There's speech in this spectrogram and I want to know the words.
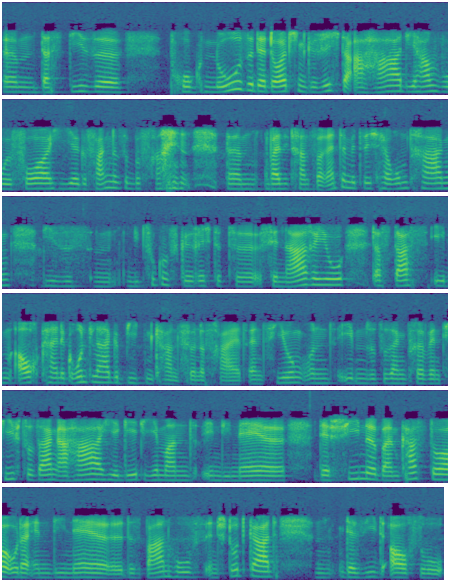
ähm, dass diese Prognose der deutschen Gerichte, aha, die haben wohl vor, hier Gefangene zu befreien, ähm, weil sie Transparente mit sich herumtragen. Dieses ähm, die Zukunft gerichtete Szenario, dass das eben auch keine Grundlage bieten kann für eine Freiheitsentziehung und eben sozusagen präventiv zu sagen, aha, hier geht jemand in die Nähe der Schiene beim Castor oder in die Nähe des Bahnhofs in Stuttgart, ähm, der sieht auch so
